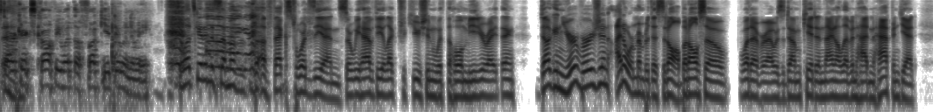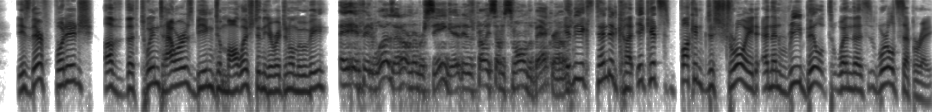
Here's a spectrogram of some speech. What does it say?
Starcucks coffee. What the fuck you doing to me? So let's get into Oh some of God. the effects towards the end. So we have the electrocution with the whole meteorite thing. Doug, in your version, I don't remember this at all, but also, whatever, I was a dumb kid and 9 11 hadn't happened yet. Is there footage of the Twin Towers being demolished in the original movie? If it was, I don't remember seeing it. It was probably something small in the background. In the extended cut, it gets fucking destroyed and then rebuilt when the worlds separate.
